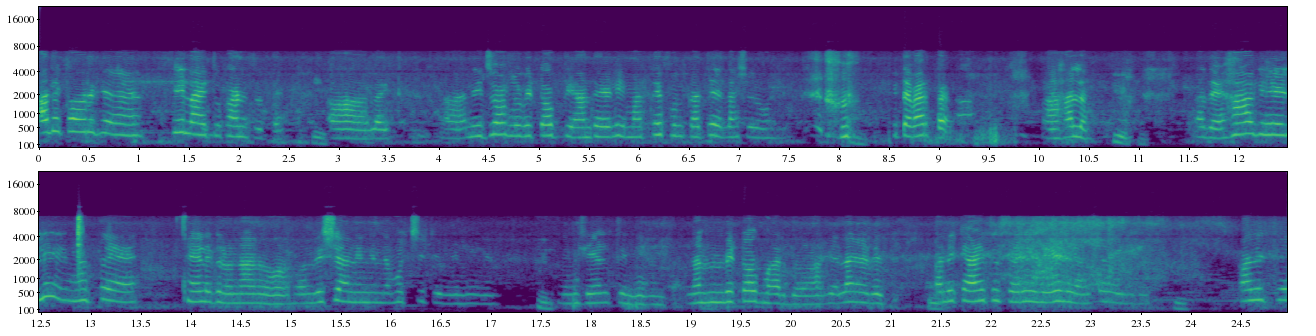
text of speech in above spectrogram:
ಅದಕ್ಕೆ ಅವ್ರಿಗೆ ಫೀಲ್ ಆಯ್ತು ಕಾಣಿಸುತ್ತೆ. ಆ ಲೈಕ್ ನಿಜವಾಗ್ಲೂ ಬಿಟ್ಟು ಹೋಗ್ತೀಯ ಅಂತ ಹೇಳಿ ಮತ್ತೆ ಫುಲ್ ಕತೆ ಎಲ್ಲ ಶುರು ಮಾಡಿ. ಬರ್ತಾರೆ ಹಲೋ ಅದೇ ಹಾಗೆ ಹೇಳಿ ಮತ್ತೆ ಹೇಳಿದ್ರು ನಾನು ಒಂದು ವಿಷಯ ನಿನ್ನಿಂದ ಮುಚ್ಚಿಟ್ಟಿದ್ದೀನಿ. ನಿನ್ಗೆ ಹೇಳ್ತೀನಿ ಅಂತ. ನನ್ನ ಬಿಟ್ಟು ಹೋಗ್ಬಾರ್ದು ಹಾಗೆಲ್ಲ ಹೇಳಿದ್ರು. ಅದಕ್ಕೆ ಆಯ್ತು ಸರಿ ಹೇಳಿ ಅಂತ ಹೇಳಿದ್ರು. ಅದಕ್ಕೆ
